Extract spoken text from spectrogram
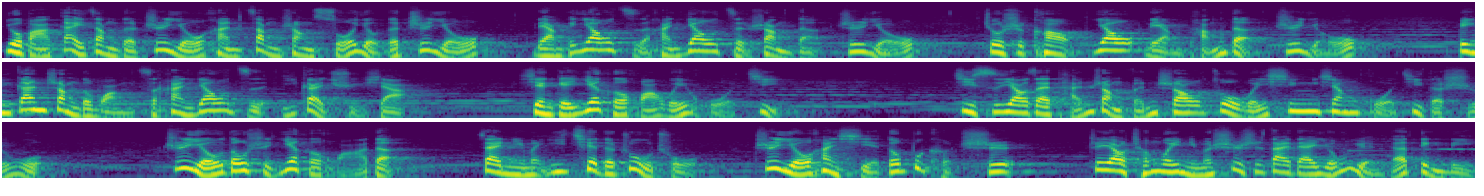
又把盖脏的脂油和脏上所有的脂油，两个腰子和腰子上的脂油，就是靠腰两旁的脂油，并肝上的网子和腰子一概取下，献给耶和华为火祭。祭司要在坛上焚烧，作为馨香火祭的食物。脂油都是耶和华的，在你们一切的住处，脂油和血都不可吃。这要成为你们世世代代永远的定力。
